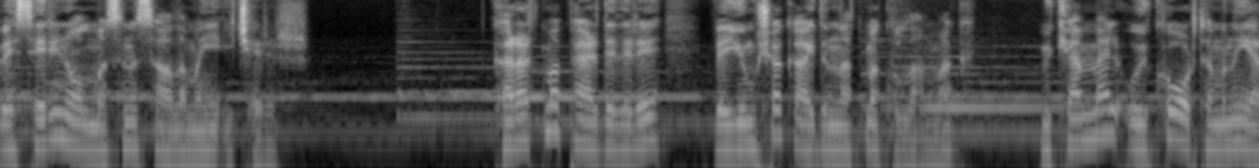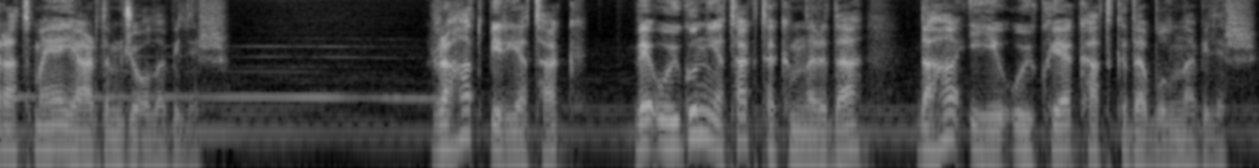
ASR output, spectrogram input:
ve serin olmasını sağlamayı içerir. Karartma perdeleri ve yumuşak aydınlatma kullanmak, mükemmel uyku ortamını yaratmaya yardımcı olabilir. Rahat bir yatak ve uygun yatak takımları da daha iyi uykuya katkıda bulunabilir.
